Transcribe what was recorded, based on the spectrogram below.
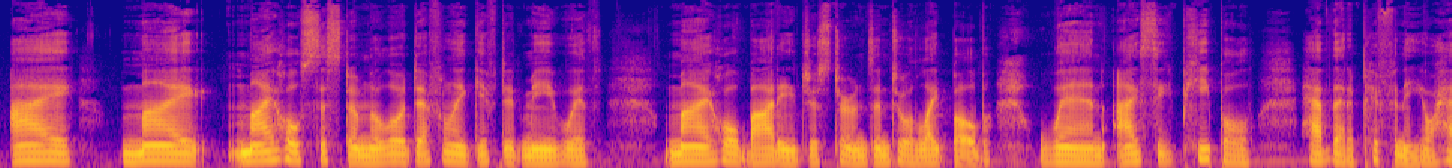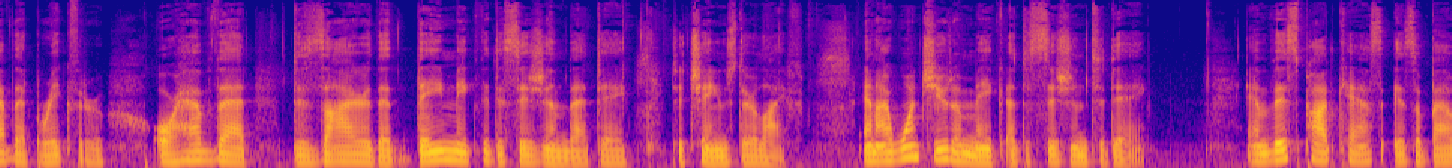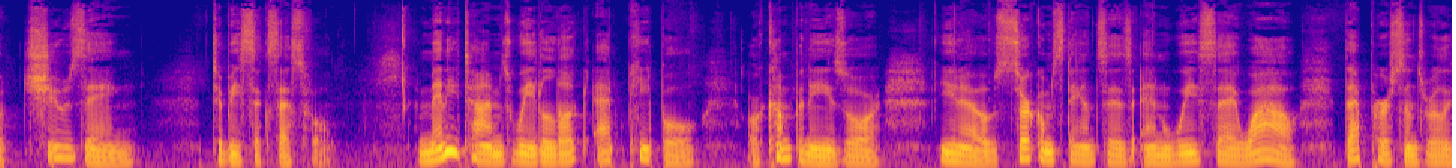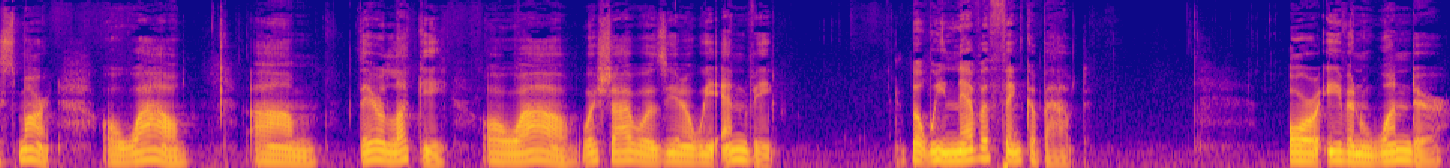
I my my whole system the Lord definitely gifted me with my whole body just turns into a light bulb when I see people have that epiphany or have that breakthrough or have that desire that they make the decision that day to change their life. And I want you to make a decision today. And this podcast is about choosing to be successful. Many times we look at people or companies or you know circumstances and we say wow that person's really smart or wow um, they're lucky or wow wish i was you know we envy but we never think about or even wonder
